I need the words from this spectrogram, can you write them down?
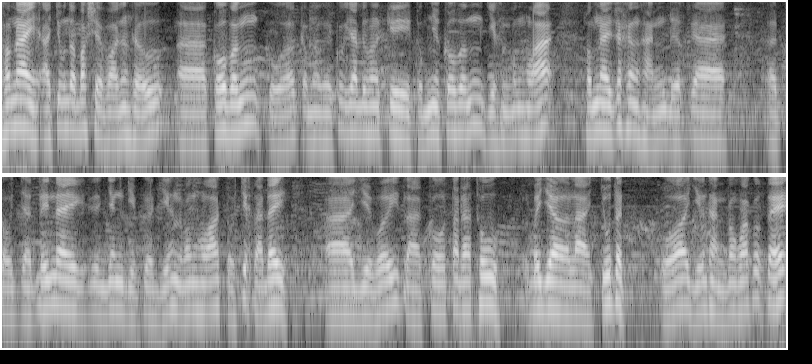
Hôm nay à, chúng tôi bắt sự vào Nhân Thủ, cố vấn của Cộng đồng người quốc gia Liên Hoa Kỳ cũng như cố vấn diễn hành văn hóa. Hôm nay rất hân hạnh được à, à, tổ đến đây nhân dịp diễn hành văn hóa tổ chức tại đây dự với là cô Tara Thu, bây giờ là chủ tịch của diễn hành văn hóa quốc tế.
